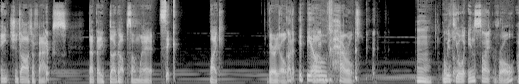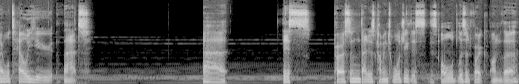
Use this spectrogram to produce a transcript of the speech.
ancient artifacts that they dug up somewhere, Sick. like very old. Got it. It'd be Um, old. Harold, Mm. with Hold your insight roll, I will tell you that uh, this person that is coming towards you, this this old lizard folk on the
